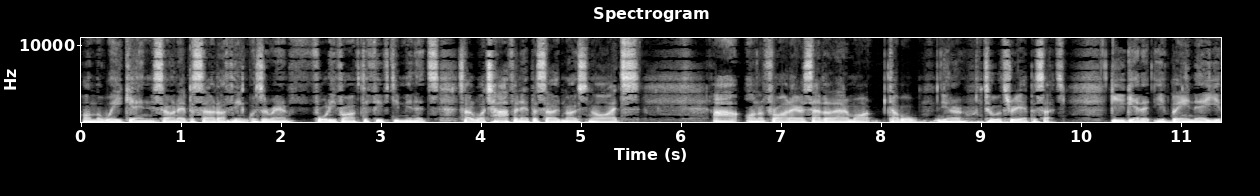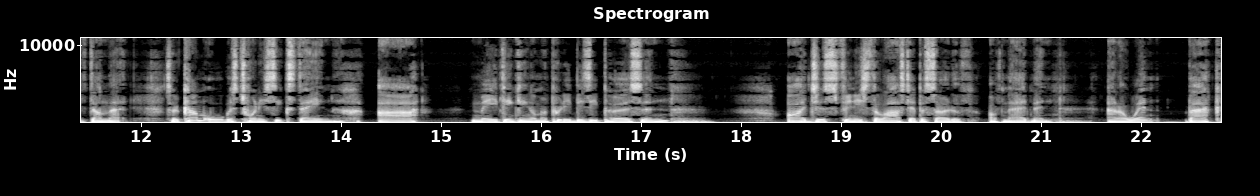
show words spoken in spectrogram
on the weekend. So an episode, I think, was around 45 to 50 minutes. So I'd watch half an episode most nights uh, on a Friday or Saturday, I might double, you know, two or three episodes. You get it. You've been there. You've done that. So come August 2016, uh, me thinking I'm a pretty busy person, I just finished the last episode of, of Mad Men and I went back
